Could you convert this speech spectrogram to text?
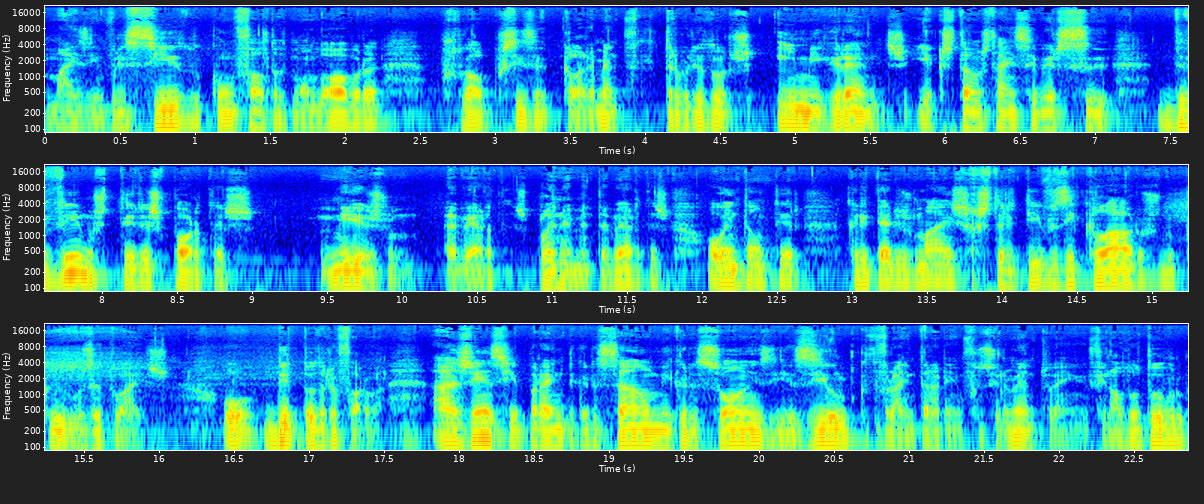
mais envelhecido, com falta de mão de obra, Portugal precisa claramente de trabalhadores imigrantes e a questão está em saber se devemos ter as portas mesmo abertas, plenamente abertas, ou então ter critérios mais restritivos e claros do que os atuais. Ou, dito de outra forma, a Agência para a Integração, Migrações e Asilo, que deverá entrar em funcionamento em final de outubro,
